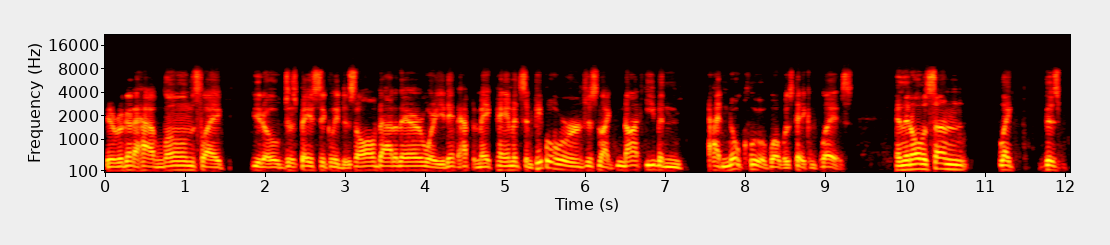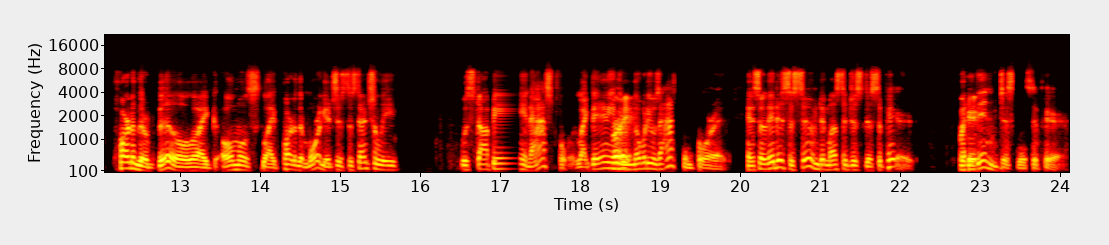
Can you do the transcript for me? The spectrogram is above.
they were going to have loans like you know just basically dissolved out of there where you didn't have to make payments and people were just like not even had no clue of what was taking place. And then all of a sudden, like this part of their bill, like almost like part of their mortgage, just essentially was stopping being asked for. Like they didn't even right. nobody was asking for it. And so they just assumed it must have just disappeared. But right. it didn't just disappear.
